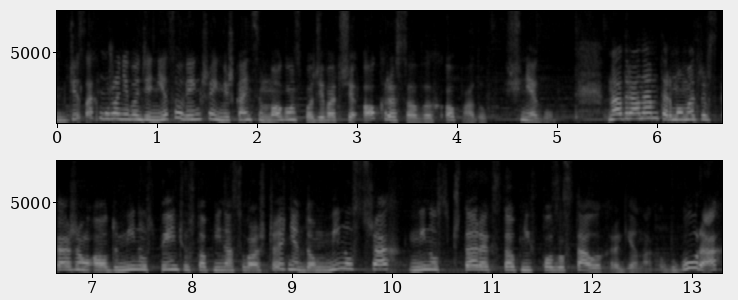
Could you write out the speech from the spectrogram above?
gdzie zachmurzenie będzie nieco większe i mieszkańcy mogą spodziewać się okresowych opadów śniegu. Nad ranem termometry wskażą od minus 5 stopni na Suwalszczyźnie do minus 3, minus 4 stopni w pozostałych regionach. W górach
